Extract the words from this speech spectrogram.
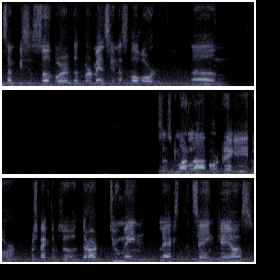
some pieces of software that were mentioned as over um, so SmartLab or Cregit or Prospector. So there are two main legs that say in CHAOSS.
